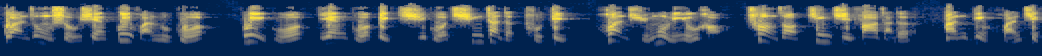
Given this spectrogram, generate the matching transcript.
管仲首先归还鲁国、魏国、燕国被齐国侵占的土地，换取睦邻友好，创造经济发展的安定环境，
